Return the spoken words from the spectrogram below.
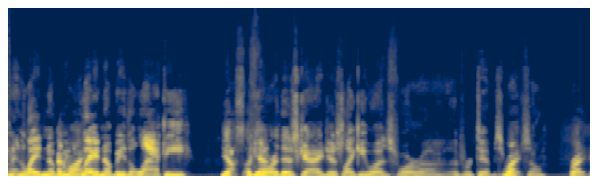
and Layden will, And be, Ryan. Layden will be the lackey Yes, again. for this guy, just like he was for uh, for Thibs. Right. So, right.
